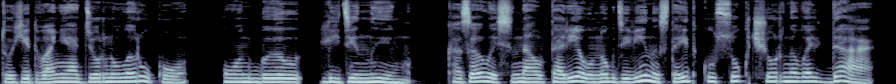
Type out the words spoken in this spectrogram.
то едва не отдернула руку. Он был ледяным. Казалось, на алтаре у ног Девины стоит кусок черного льда.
